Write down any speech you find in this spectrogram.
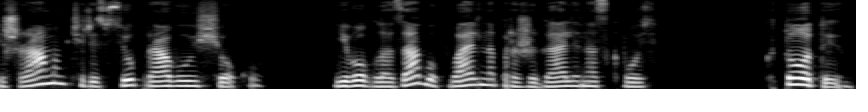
и шрамом через всю правую щеку. Его глаза буквально прожигали насквозь. «Кто ты?»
